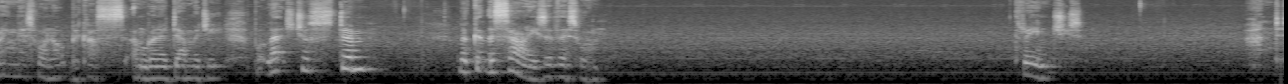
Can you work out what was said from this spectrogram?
bring this one up because I'm going to damage it. But let's just um, look at the size of this one. Three inches. And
